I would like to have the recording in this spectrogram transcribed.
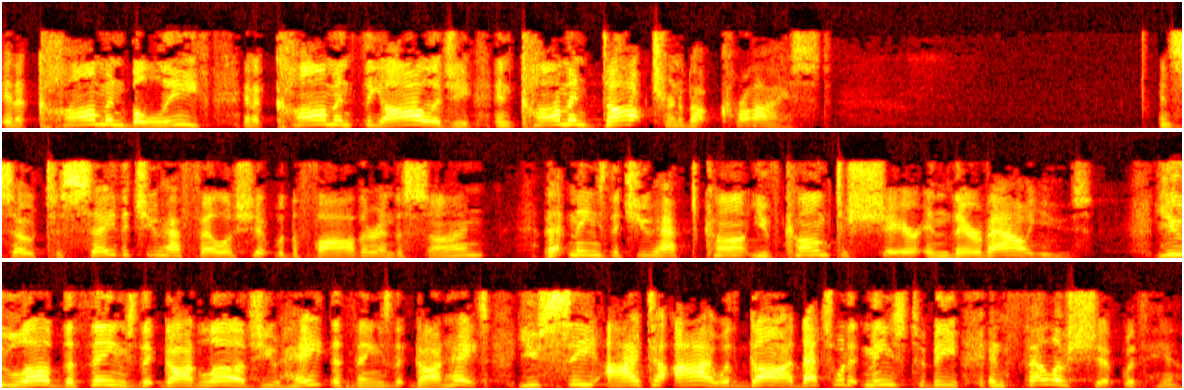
in a common belief, in a common theology, in common doctrine about Christ. And so to say that you have fellowship with the Father and the Son, that means that you have to come, you've come to share in their values. You love the things that God loves. You hate the things that God hates. You see eye to eye with God. That's what it means to be in fellowship with Him.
